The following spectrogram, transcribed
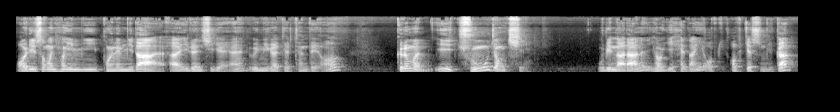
어리석은 형님이 보냅니다 아, 이런 식의 의미가 될 텐데요. 그러면 이 중우 정치 우리나라는 여기 해당이 없, 없겠습니까?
